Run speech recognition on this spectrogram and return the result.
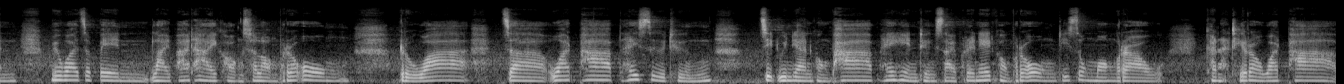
น ไม่ว่าจะเป็นลายผ้าไทยของฉลองพระองค์ หรือว่าจะวาดภาพให้สื่อถึง จิตวิญญาณของภาพให้เห็นถึงสายพระเนตรของพระองค์ที่ทรงมองเรา ขณะที่เราวาดภาพ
